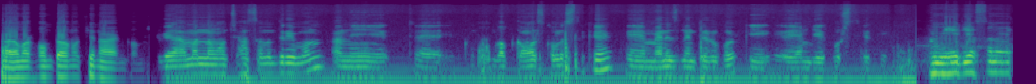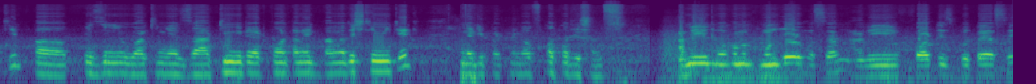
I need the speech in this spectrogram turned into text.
আর আমার হোম টাউন হচ্ছে নারায়ণগঞ্জ। আমার নাম হচ্ছে হাসানুদ্দিন ইমন। আমি কমার্স কলেজ থেকে ম্যানেজমেন্টের উপর এমবিএ করছি আর কি আমি Hassan Akib, uh, presently working as a team leader at Quantanite Bangladesh Limited in the Department of Operations. আমি মোহাম্মদ মঞ্জুর হোসেন আমি ফর্টিস গ্রুপে আছি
